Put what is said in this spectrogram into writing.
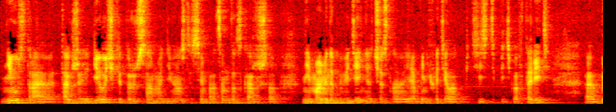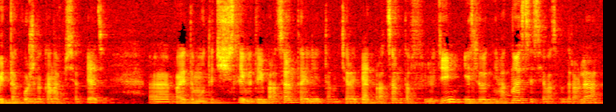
не устраивает. Также и девочки то же самое, 97% скажут, что не, мамино поведение, честно, я бы не хотела 55 повторить, Э, быть такой же, как она в 55. Э, поэтому вот эти счастливые 3% или там, 5% людей, если вы к ним относитесь, я вас поздравляю.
